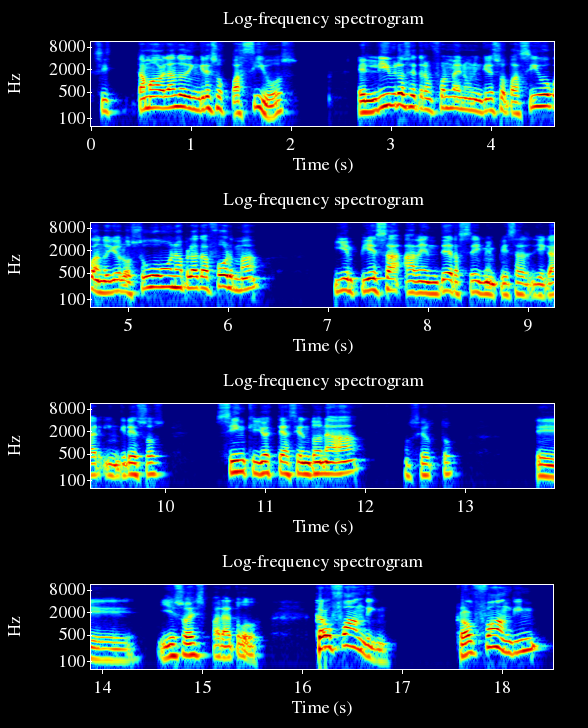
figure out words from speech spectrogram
Si estamos hablando de ingresos pasivos, el libro se transforma en un ingreso pasivo cuando yo lo subo a una plataforma y empieza a venderse y me empieza a llegar ingresos sin que yo esté haciendo nada, ¿no es cierto? Eh, y eso es para todo. Crowdfunding. Crowdfunding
